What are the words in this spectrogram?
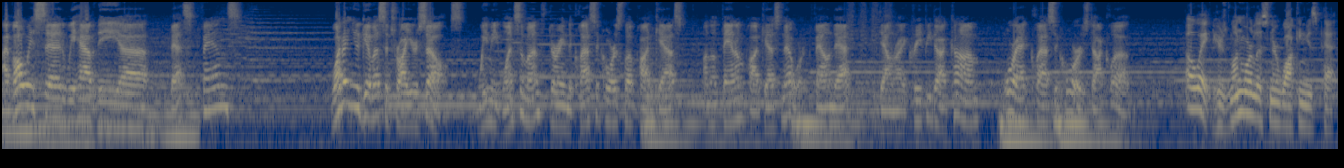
I've always said we have the uh, best fans. Why don't you give us a try yourselves? We meet once a month during the Classic Horror Club podcast on the Phantom Podcast Network, found at downrightcreepy.com or at classichorrors.club. Oh, wait, here's one more listener walking his pet.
